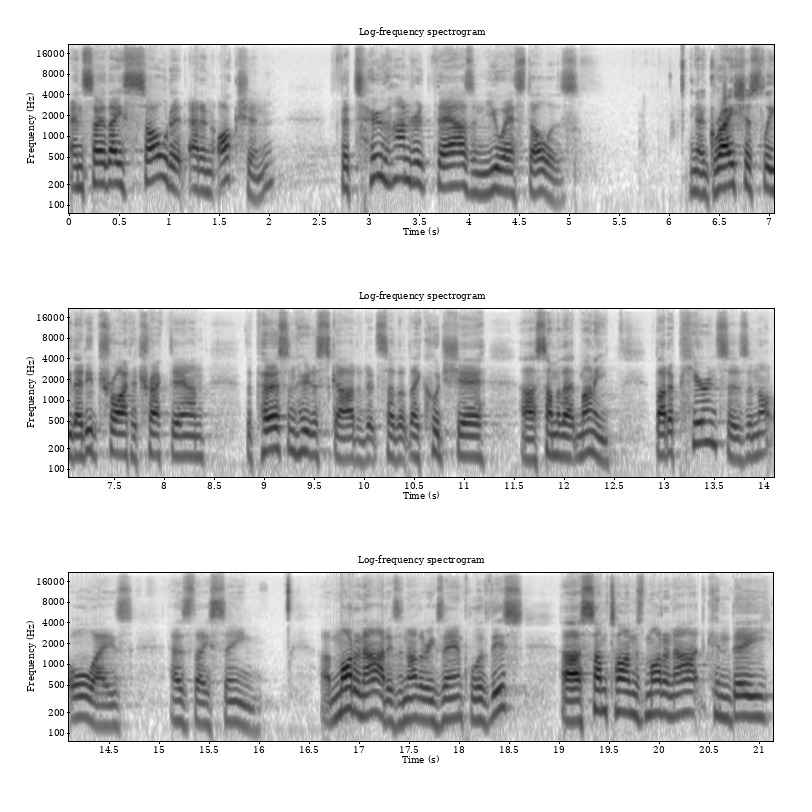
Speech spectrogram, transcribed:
and so they sold it at an auction for 200,000 US dollars. You know, graciously, they did try to track down the person who discarded it so that they could share uh, some of that money. But appearances are not always as they seem. Uh, modern art is another example of this. Uh, sometimes modern art can be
